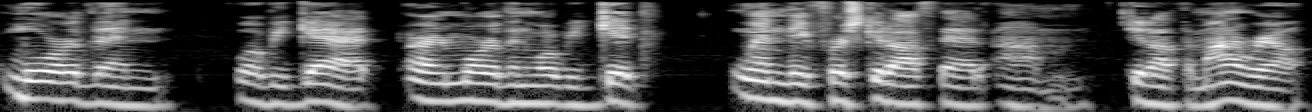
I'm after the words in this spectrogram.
more than what we get, or more than what we get when they first get off that um get off the monorail.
